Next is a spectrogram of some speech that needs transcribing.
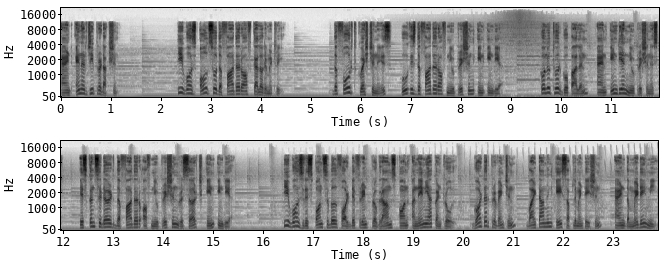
and energy production. He was also the father of calorimetry. The fourth question is, who is the father of nutrition in India? Coluthur Gopalan, an Indian nutritionist, is considered the father of nutrition research in India. He was responsible for different programs on anemia control, goiter prevention, vitamin A supplementation, and the midday meal.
